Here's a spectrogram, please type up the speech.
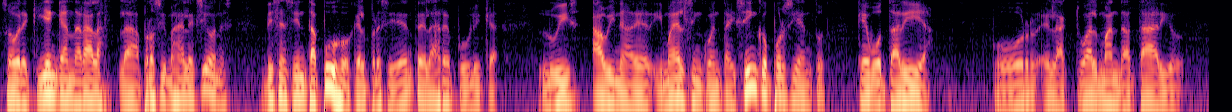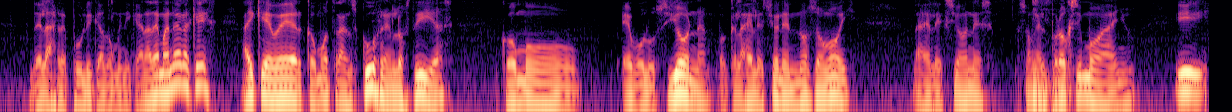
sobre quién ganará las, próximas elecciones, dicen sin tapujos que el presidente de la República, Luis Abinader, y más del 55% que votaría por el actual mandatario de la República Dominicana. De manera que hay que ver cómo transcurren los días, cómo evolucionan, porque las elecciones no son hoy, las elecciones son el próximo año y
